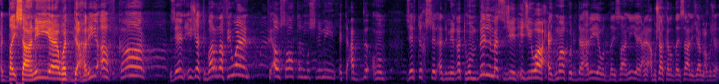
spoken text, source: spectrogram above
والضيسانية والدهرية أفكار زين إجت برا في وين؟ في أوساط المسلمين تعبئهم زين تغسل أدمغتهم بالمسجد. يجي واحد ماكو الدهرية والضيصانية يعني أبو شاكر الضيصاني جامع أبو شاكر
